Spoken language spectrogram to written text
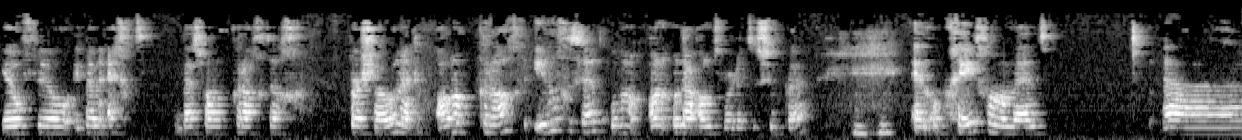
heel veel, ik ben echt best wel een krachtig persoon. En ik heb al mijn kracht ingezet om, om naar antwoorden te zoeken. En op een gegeven moment, eh,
